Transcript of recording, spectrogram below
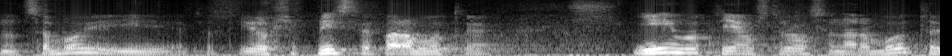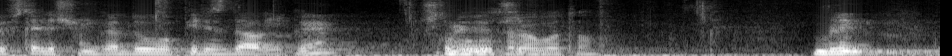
над собой и, этот, и вообще, в принципе, поработаю. И вот я устроился на работу и в следующем году пересдал ЕГЭ, чтобы Где лучше ты работал? Блин,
